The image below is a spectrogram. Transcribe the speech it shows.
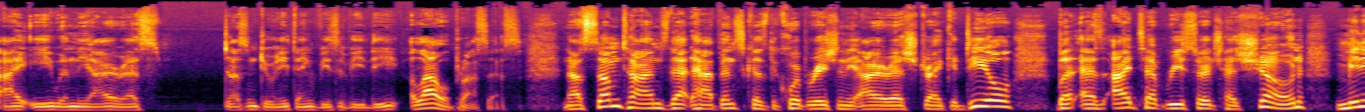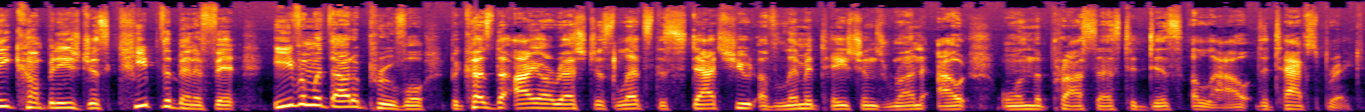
i.e., when the IRS doesn't do anything vis-a-vis the allowal process. Now, sometimes that happens because the corporation and the IRS strike a deal, but as ITEP research has shown, many companies just keep the benefit even without approval because the IRS just lets the statute of limitations run out on the process to disallow the tax break.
